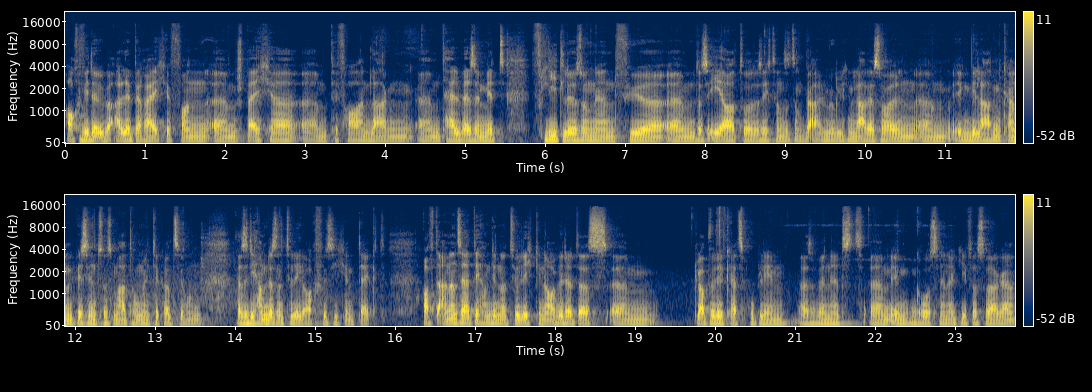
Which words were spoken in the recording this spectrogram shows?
auch wieder über alle Bereiche von ähm, Speicher, ähm, PV-Anlagen, teilweise mit Fleet-Lösungen für das E-Auto, dass ich dann sozusagen bei allen möglichen Ladesäulen irgendwie laden kann, bis hin zur Smart Home-Integration. Also die haben das natürlich auch für sich entdeckt. Auf der anderen Seite haben die natürlich genau wieder das Glaubwürdigkeitsproblem. Also wenn jetzt ähm, irgendein großer Energieversorger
